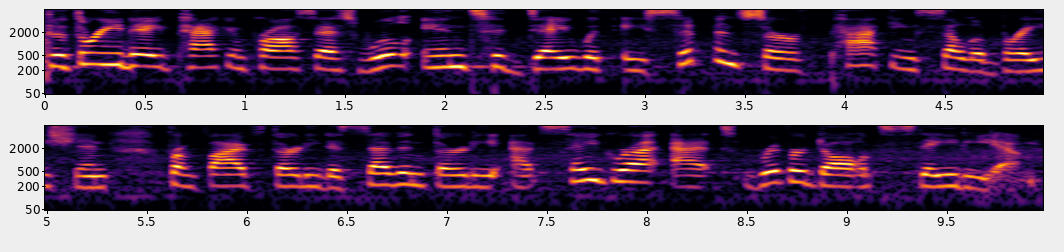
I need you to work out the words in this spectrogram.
The three day packing process will end today with a sip and serve packing celebration from 5.30 to 7.30 at Segra at Riverdog Stadium.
